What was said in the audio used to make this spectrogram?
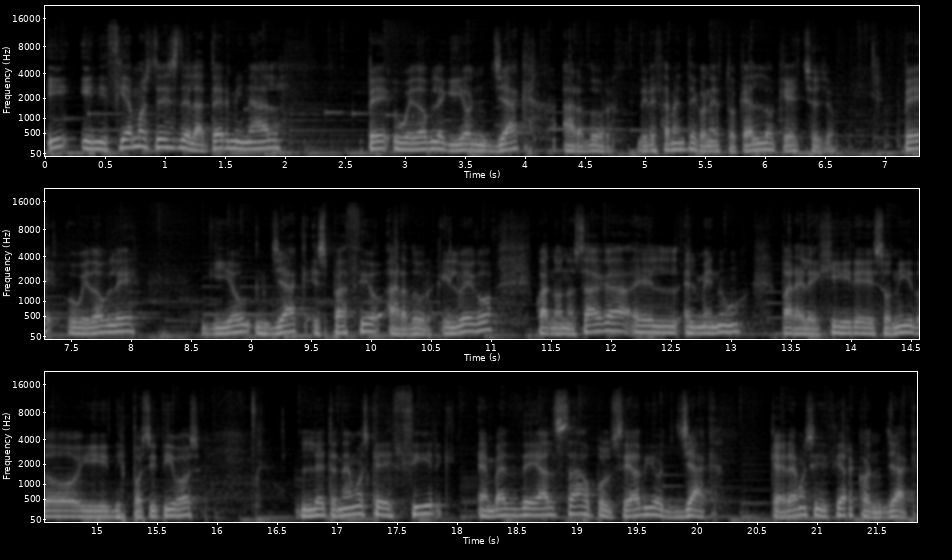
Y iniciamos desde la terminal pw-jack Ardour, directamente con esto, que es lo que he hecho yo. pw jack espacio Ardour. Y luego, cuando nos haga el, menú para elegir eh, sonido y dispositivos, le tenemos que decir, en vez de alza o pulse audio, jack. Queremos iniciar con jack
